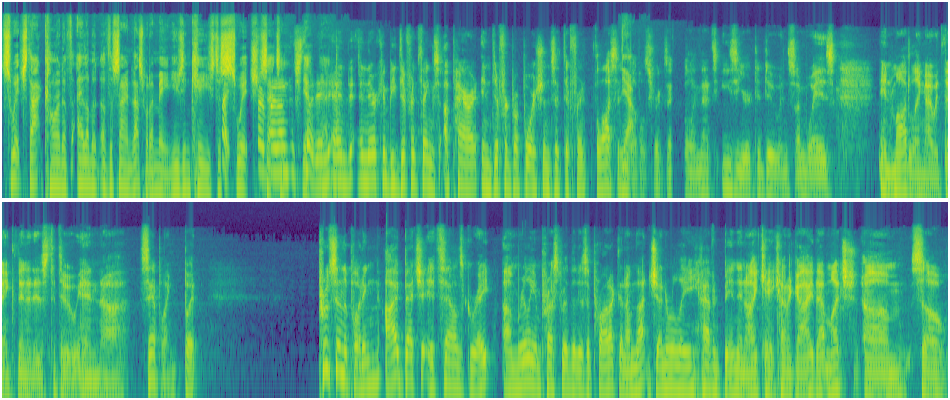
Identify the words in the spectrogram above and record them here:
switch that kind of element of the sound. That's what I mean, using keys to right. switch. Right, right understood. Yeah, and, yeah. and and there can be different things apparent in different proportions at different velocity yeah. levels, for example, and that's easier to do in some ways in modeling, I would think, than it is to do in uh, sampling. But proof's in the pudding. I bet you it sounds great. I'm really impressed with it as a product, and I'm not generally haven't been an IK kind of guy that much. Um, so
